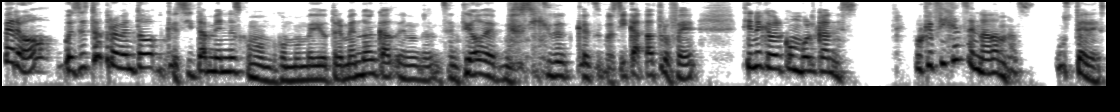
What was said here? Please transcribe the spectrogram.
Pero, pues este otro evento que sí también es como, como medio tremendo en, el sentido de pues, sí, catástrofe, tiene que ver con volcanes. Porque fíjense nada más, ustedes,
